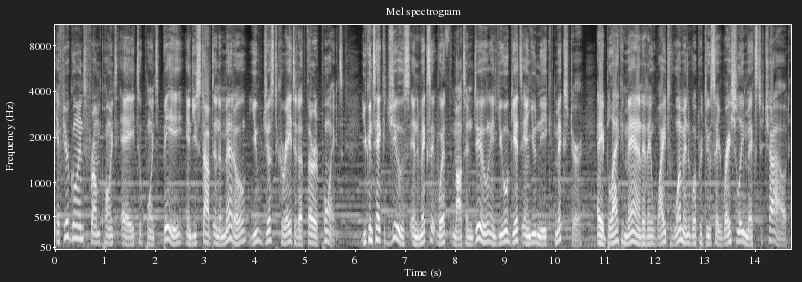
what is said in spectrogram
If you're going from point A to point B and you stopped in the middle, you've just created a third point. You can take juice and mix it with Mountain Dew and you will get a unique mixture. A black man and a white woman will produce a racially mixed child.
